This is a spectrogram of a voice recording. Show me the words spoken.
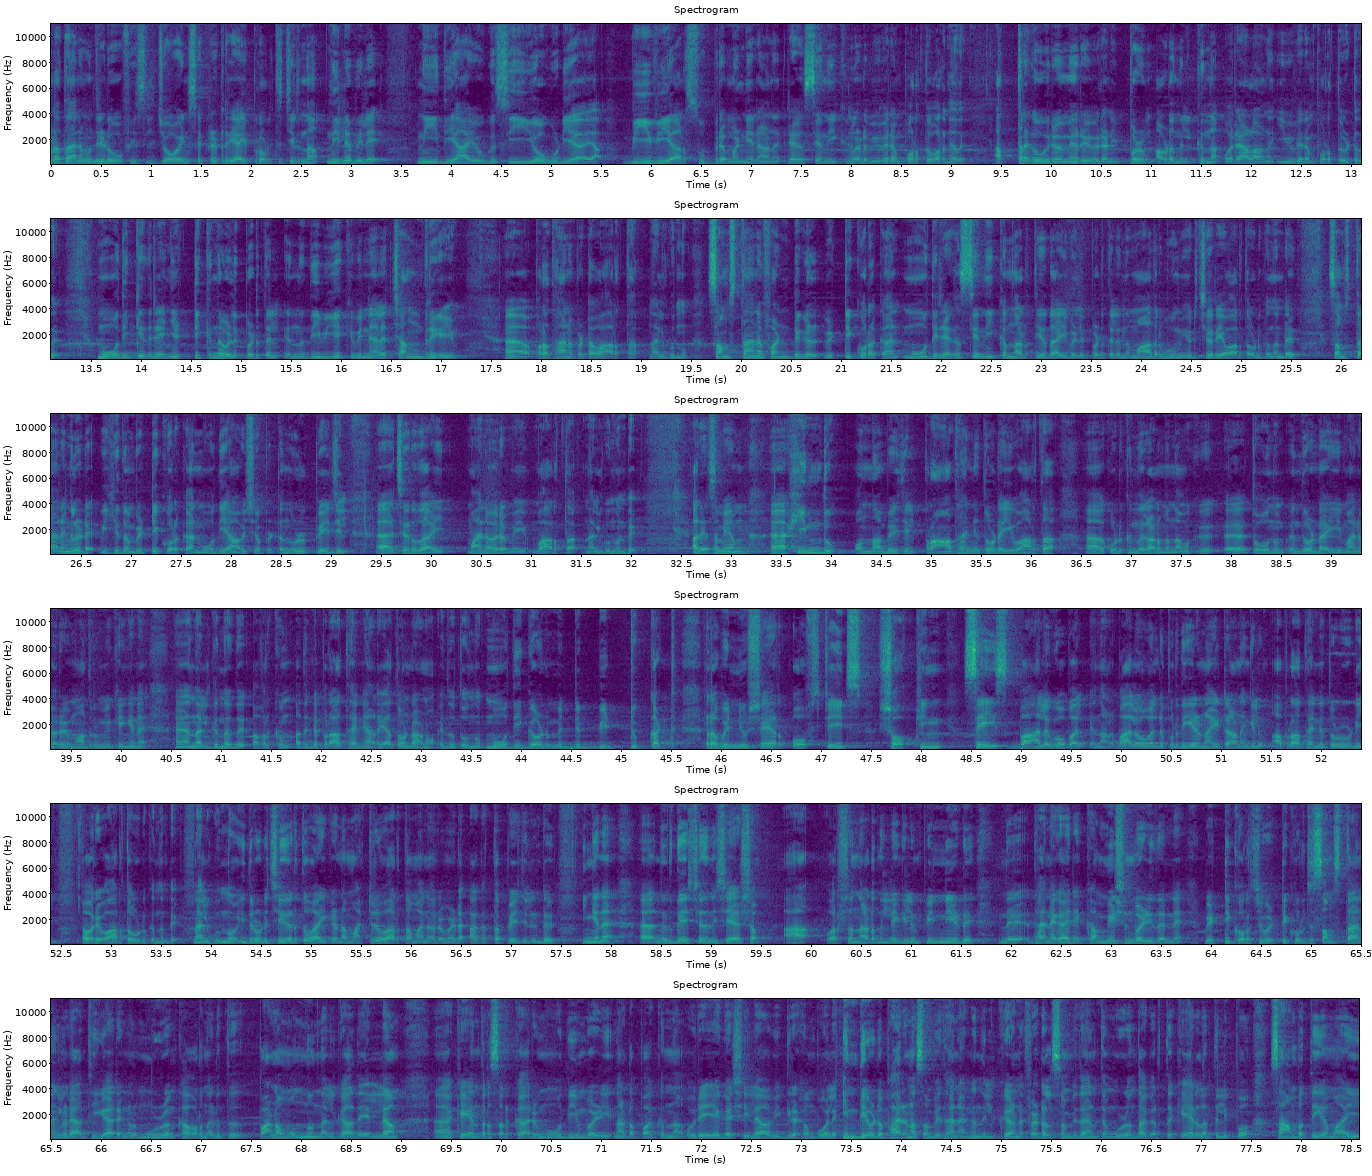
പ്രധാനമന്ത്രിയുടെ ഓഫീസിൽ ജോയിന്റ് സെക്രട്ടറിയായി പ്രവർത്തിച്ചിരുന്ന നിലവിലെ നീതി ആയോഗ് സിഇഒ കൂടിയായ ബി വി ആർ സുബ്രഹ്മണ്യനാണ് രഹസ്യ നീക്കങ്ങളുടെ വിവരം പുറത്തു പറഞ്ഞത്. അത്ര ഗൗരവമേറിയ വിവരമാണ് ഇപ്പോഴും അവിടെ നിൽക്കുന്ന ഒരാളാണ് ഈ വിവരം പുറത്തുവിട്ടത്. മോദിക്കെതിരെ ഞെട്ടിക്കുന്ന വെളിപ്പെടുത്തൽ എന്ന ദീപികയ്ക്ക് പിന്നാലെ ചന്ദ്രികയും പ്രധാനപ്പെട്ട വാർത്ത നൽകുന്നു. സംസ്ഥാന ഫണ്ടുകൾ വെട്ടിക്കുറക്കാൻ മോദി രഹസ്യ നീക്കം നടത്തിയതായി വെളിപ്പെടുത്തലെന്ന് മാതൃഭൂമി ഒരു ചെറിയ വാർത്ത കൊടുക്കുന്നുണ്ട്. സംസ്ഥാനങ്ങളുടെ വിഹിതം വെട്ടിക്കുറക്കാൻ മോദി ആവശ്യപ്പെട്ടെന്ന് ഉൾപേജിൽ ചെറുതായി മനോരമയും വാർത്ത നൽകുന്നുണ്ട്. അതേസമയം ഹിന്ദു ഒന്നാം പേജിൽ പ്രാധാന്യത്തോടെ ഈ വാർത്ത കൊടുക്കുന്നത് കാണുമ്പോൾ നമുക്ക് തോന്നും എന്തുകൊണ്ടാണ് ഈ മനോരമ മാതൃഭൂമിയൊക്കെ ഇങ്ങനെ നൽകുന്നത്? അവർക്കും അതിന്റെ പ്രാധാന്യം അറിയാത്തതുകൊണ്ടാണോ എന്ന് തോന്നും. Modi government bid to cut revenue share of states shocking says Balagopal എന്നാണ്. ബാലഗോപാലിന്റെ പ്രതികരണമായിട്ടാണെങ്കിലും ആ പ്രാധാന്യത്തോടുകൂടി അവർ വാർത്ത കൊടുക്കുന്നുണ്ട്. നൽകുന്നു. ഇതിനോട് ചേർത്ത് വായിക്കേണ്ട മറ്റൊരു വാർത്ത മനോരമയുടെ അകത്ത പേജിലുണ്ട്. ഇങ്ങനെ നിർദ്ദേശിച്ചതിന് ശേഷം ആ വർഷം നടന്നില്ലെങ്കിലും പിന്നീട് ധനകാര്യ കമ്മീഷൻ വഴി തന്നെ വെട്ടിക്കുറച്ച് വെട്ടിക്കുറച്ച് സംസ്ഥാനങ്ങളുടെ അധികാരങ്ങൾ മുഴുവൻ കവർന്നെടുത്ത് പണമൊന്നും നൽകാതെ എല്ലാം കേന്ദ്ര സർക്കാരും മോദിയും വഴി നടപ്പാക്കുന്ന ഒരു ഏകശിലാ വിഗ്രഹം പോലെ ഇന്ത്യയുടെ ഭരണ സംവിധാനം അങ്ങ് നിൽക്കുകയാണ്. ഫെഡറൽ സംവിധാനത്തെ മുഴുവൻ തകർത്ത് കേരളത്തിൽ ഇപ്പോൾ സാമ്പത്തികമായി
